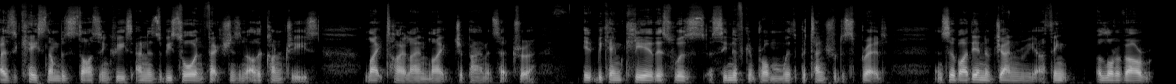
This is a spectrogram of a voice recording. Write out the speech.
as the case numbers started to increase, and as we saw infections in other countries like Thailand, like Japan, etc., it became clear this was a significant problem with potential to spread. And so by the end of January, I think a lot of our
